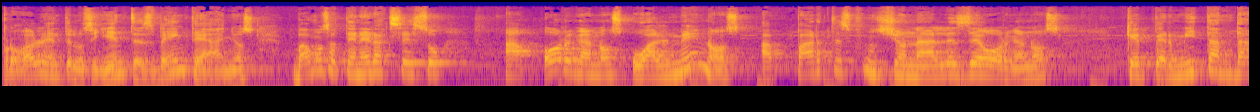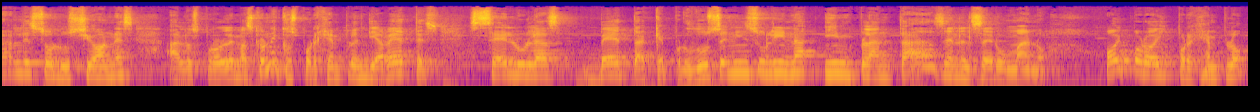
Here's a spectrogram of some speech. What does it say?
probablemente en los siguientes 20 años, vamos a tener acceso a órganos o al menos a partes funcionales de órganos que permitan darle soluciones a los problemas crónicos. Por ejemplo, en diabetes, células beta que producen insulina implantadas en el ser humano. Hoy por hoy, por ejemplo,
